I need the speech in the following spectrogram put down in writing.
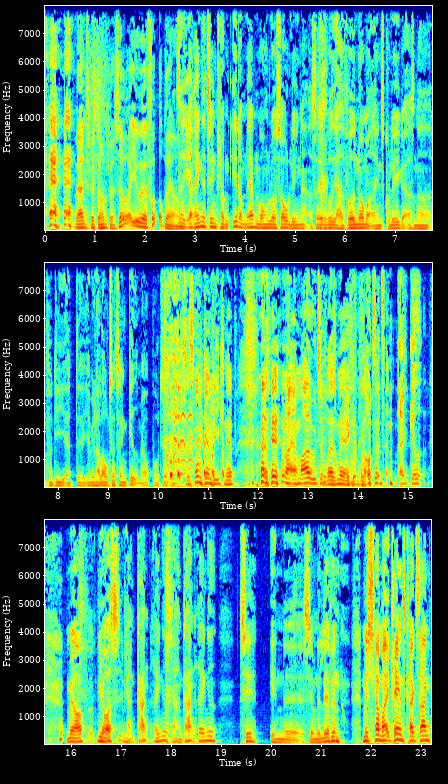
Verdens bedste håndboldspiller. Så var I jo uh, fodboldplayer. Så jeg ringede til hende klokken 1 om natten, hvor hun lå og sov alene, og sagde, du ved, jeg havde fået nummeret af hendes kollega og sådan noget, fordi at øh, jeg ville have lov til at tage en ged med op på hotellet, så som jeg ville knæppe. Og det var jeg meget utilfreds med, at jeg ikke kunne få lov til at tage den der ged med op. Vi har også, vi har engang ringet, jeg har engang ringet til en øh, 7-Eleven med jamaikansk accent.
